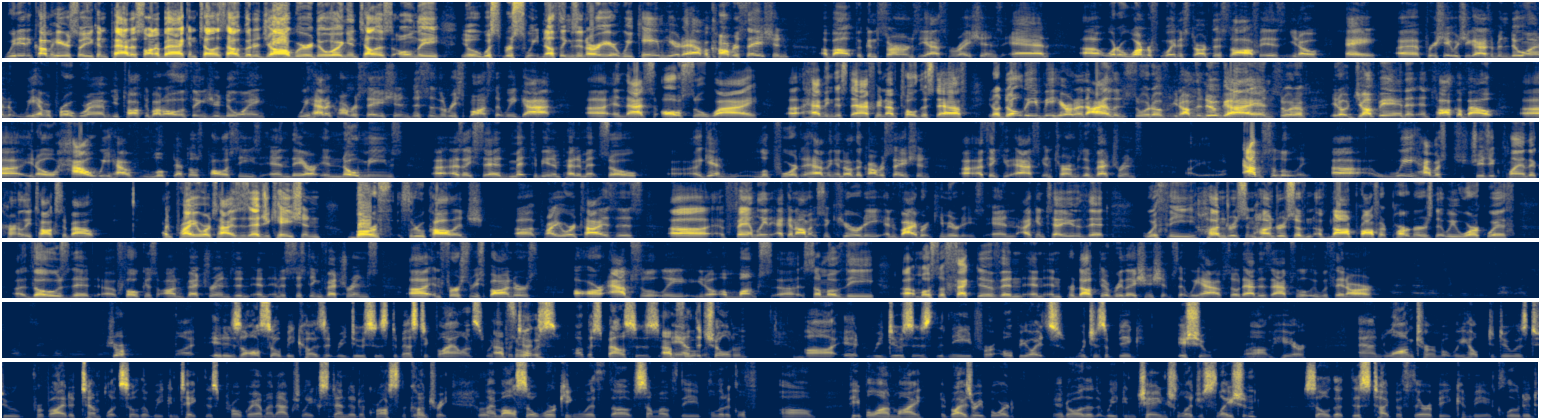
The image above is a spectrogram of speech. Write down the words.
We didn't come here so you can pat us on the back and tell us how good a job we are doing and tell us only, you know, whisper sweet nothings in our ear. We came here to have a conversation about the concerns, the aspirations, and uh, what a wonderful way to start this off is, you know, hey, I appreciate what you guys have been doing. We have a program. You talked about all the things you're doing. We had a conversation. This is the response that we got. Uh, and that's also why uh, having the staff here, and I've told the staff, you know, don't leave me here on an island, sort of, you know, I'm the new guy, and sort of, you know, jump in and, and talk about, uh, you know, how we have looked at those policies, and they are in no means, uh, as I said, meant to be an impediment. So, uh, again, look forward to having another conversation. Uh, I think you asked in terms of veterans. Uh, Absolutely. We have a strategic plan that currently talks about and prioritizes education, birth through college, prioritizes uh, family and economic security, and vibrant communities. And I can tell you that with the hundreds and hundreds of, of nonprofit partners that we work with, uh, those that uh, focus on veterans and, and, and assisting veterans uh, and first responders, are absolutely, you know, amongst uh, some of the uh, most effective and, and, and productive relationships that we have. So that is absolutely within our. I don't want to take over this time. I'd just like to say one more thing. Sure. But it is also because it reduces domestic violence, which Absolutely. protects other spouses and the Absolutely. children. Uh, it reduces the need for opioids, which is a big issue um, here. And long-term, what we hope to do is to provide a template so that we can take this program and actually extend it across the country. I'm also working with uh, some of the political uh, people on my advisory board in order that we can change legislation so that this type of therapy can be included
